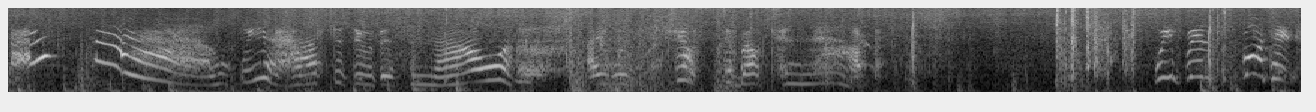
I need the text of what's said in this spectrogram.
Ah, we have to do this now. I was just about to nap. We've been spotted!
